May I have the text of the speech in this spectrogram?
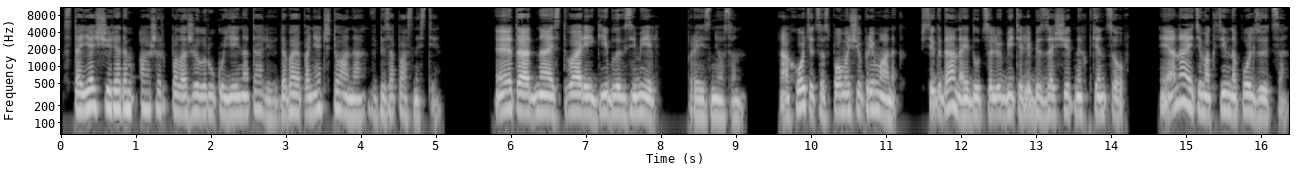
Стоящий рядом Ашер положил руку ей на талию, давая понять, что она в безопасности. «Это одна из тварей гиблых земель», — произнес он. «Охотится с помощью приманок. Всегда найдутся любители беззащитных птенцов. И она этим активно пользуется».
